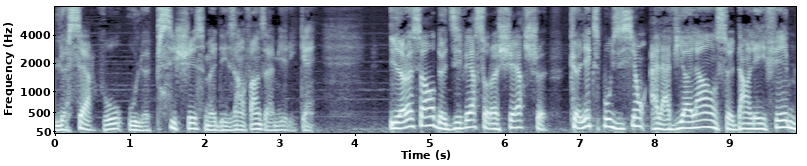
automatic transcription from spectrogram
le cerveau ou le psychisme des enfants américains? Il ressort de diverses recherches que l'exposition à la violence dans les films,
